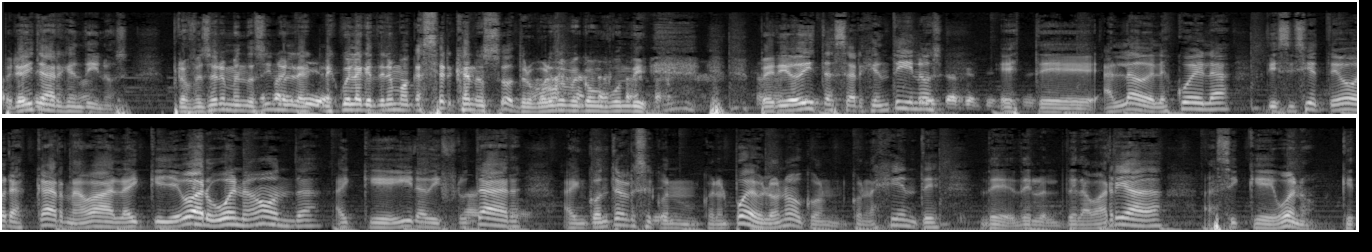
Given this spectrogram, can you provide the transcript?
Periodistas argentinos. Profesores mendocinos, la, la, escuela que tenemos acá cerca a nosotros, por eso me confundí. Periodistas argentinos, este, al lado de la escuela, 17 horas, carnaval, hay que llevar buena onda, hay que ir a disfrutar, a encontrarse con, con, el pueblo, ¿no? Con, con la gente de, de, la barriada. Así que, bueno, que,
